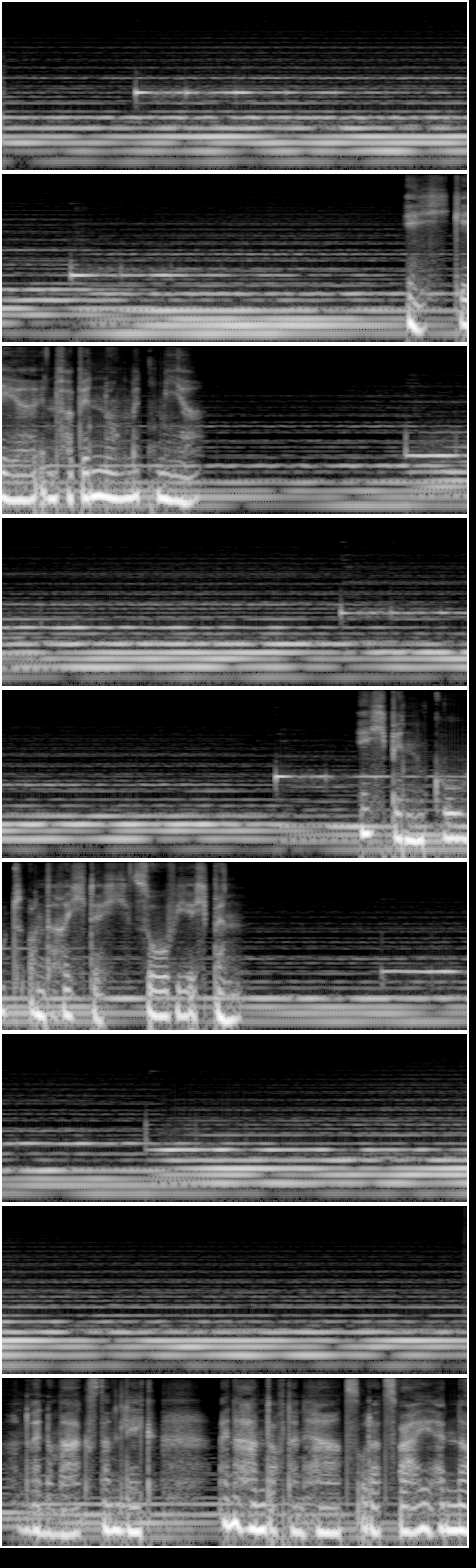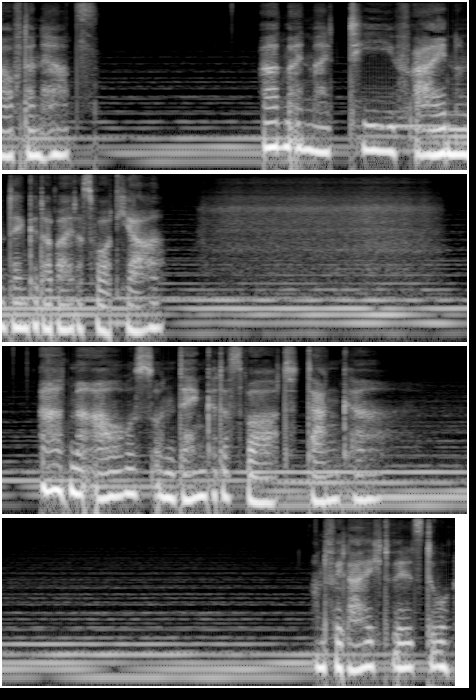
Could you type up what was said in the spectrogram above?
Ich gehe in Verbindung mit mir. Ich bin gut und richtig, so wie ich bin. Und wenn du magst, dann leg eine Hand auf dein Herz oder zwei Hände auf dein Herz. Atme einmal tief ein und denke dabei das Wort Ja. Atme aus und denke das Wort Danke. Und vielleicht willst du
